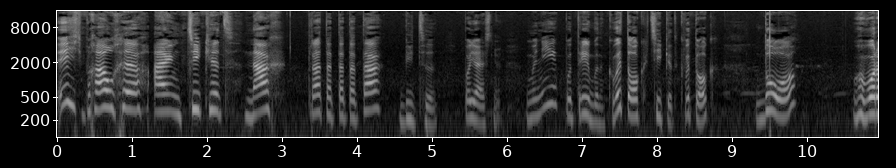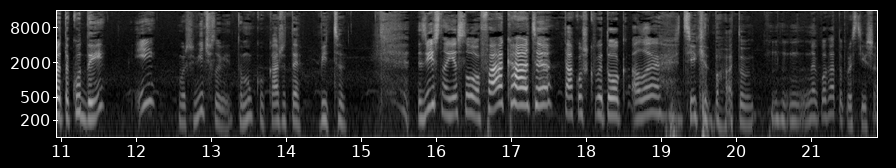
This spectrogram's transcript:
Ich brauche ein Ticket nach тра-та-та-та-та bitte. Поясню. Мені потрібен квиток, тікет, квиток до говорите куди і ви ж вічливі, тому кажете біт. Звісно, є слово факати, також квиток, але тікет багато набагато простіше.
